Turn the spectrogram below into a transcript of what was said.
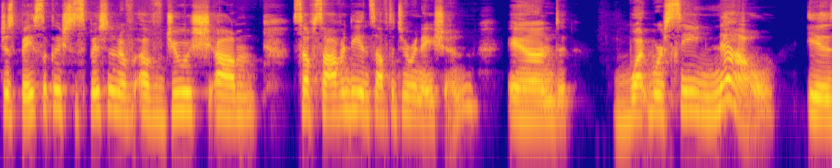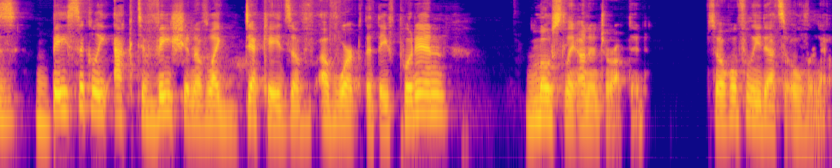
just basically suspicion of, of Jewish um, self sovereignty and self determination. And what we're seeing now is basically activation of like decades of, of work that they've put in, mostly uninterrupted. So hopefully that's over now.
